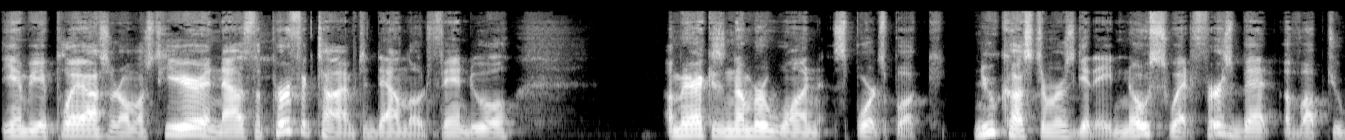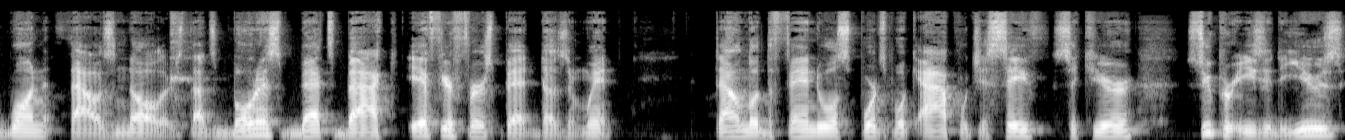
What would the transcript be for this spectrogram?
The NBA playoffs are almost here, and now's the perfect time to download FanDuel. America's number one sports book. New customers get a no sweat first bet of up to $1,000. That's bonus bets back if your first bet doesn't win. Download the FanDuel Sportsbook app, which is safe, secure, super easy to use,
